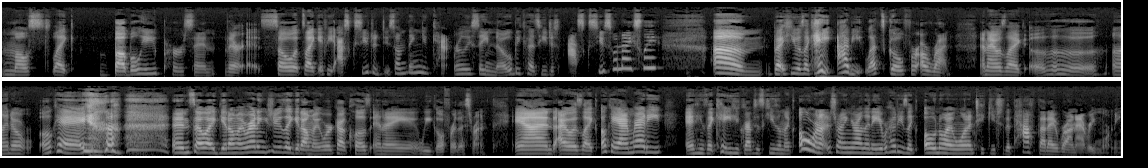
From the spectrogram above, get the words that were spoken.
most like bubbly person there is. So it's like if he asks you to do something, you can't really say no because he just asks you so nicely. Um, but he was like, "Hey, Abby, let's go for a run." And I was like, I don't, okay. and so I get on my running shoes, I get on my workout clothes, and I we go for this run. And I was like, okay, I'm ready. And he's like, hey, he grabs his keys. I'm like, oh, we're not just running around the neighborhood. He's like, oh, no, I want to take you to the path that I run every morning.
